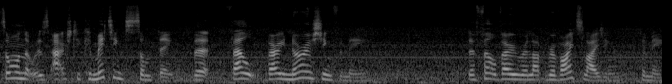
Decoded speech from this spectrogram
someone that was actually committing to something that felt very nourishing for me, that felt very re- revitalizing for me.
